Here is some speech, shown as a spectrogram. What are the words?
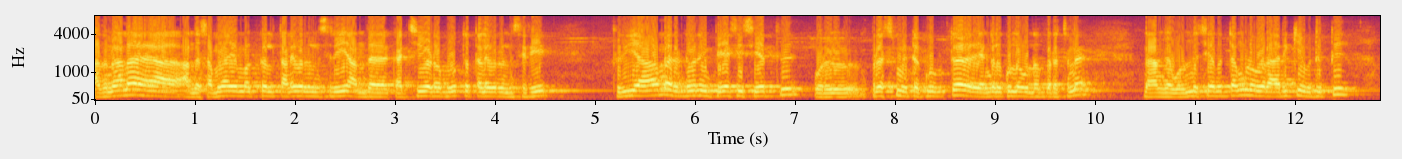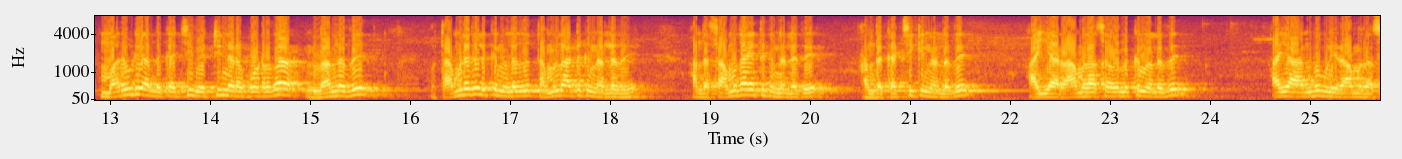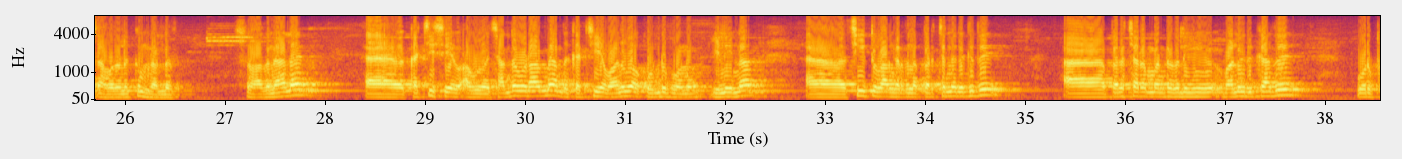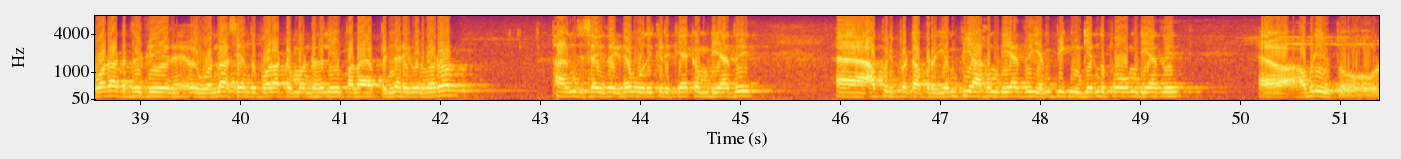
அதனால் அந்த சமுதாய மக்கள் தலைவர்களும் சரி அந்த கட்சியோட மூத்த தலைவர்களும் சரி பிரியாமல் ரெண்டு பேரையும் பேசி சேர்த்து ஒரு ப்ரெஸ் மீட்டை கூப்பிட்டு எங்களுக்குள்ளே உள்ள பிரச்சனை. நாங்கள் ஒன்று சேர்ந்துட்டாங்களோ ஒரு அறிக்கையை விட்டுட்டு மறுபடியும் அந்த கட்சி வெற்றி நட போடுறது தான் நல்லது. தமிழர்களுக்கு நல்லது தமிழ்நாட்டுக்கு நல்லது அந்த சமுதாயத்துக்கு நல்லது அந்த கட்சிக்கு நல்லது ஐயா ராமதாஸ் அவர்களுக்கும் நல்லது ஐயா அன்புமணி ராமதாஸ் அவர்களுக்கும் நல்லது. ஸோ அதனால் கட்சி சே அவங்க சண்டை விடாமல் அந்த கட்சியை வலுவாக கொண்டு போகணும். இல்லைன்னா சீட்டு வாங்குறதுல பிரச்சனை இருக்குது. பிரச்சாரம் பண்ணுறதுலையும் வலு இருக்காது. ஒரு போராட்டத்துக்கு ஒன்றா சேர்ந்து போராட்டம் பண்ணுறதுலையும் பல பின்னடைவுகள் வரும். பதினஞ்சு சதவீத இடஒதுக்கீடு கேட்க முடியாது. அப்படிப்பட்ட அப்புறம் எம்பி ஆக முடியாது. எம்பிக்கு இங்கேருந்து போக முடியாது. அப்படி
